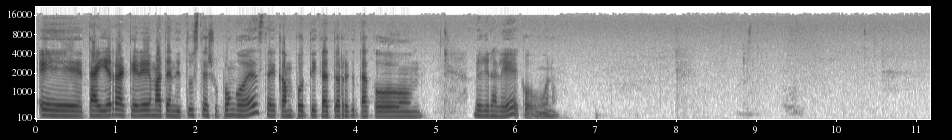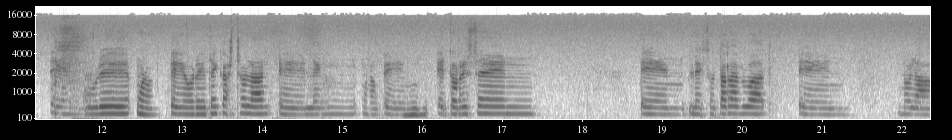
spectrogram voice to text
e, taierrak ere ematen dituzte, supongo ez, e, kanpotik atorreketako begiraleeko, bueno. Eh, gure, bueno, e, ore eta ikastolan, e, lehen, bueno, e, etorri zen en, lezotarrar bat, en, nola,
